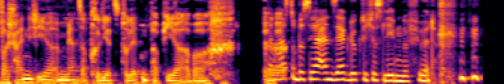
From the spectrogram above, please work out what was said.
wahrscheinlich eher im März, April jetzt Toilettenpapier, aber. Äh, Dann hast du bisher ein sehr glückliches Leben geführt.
